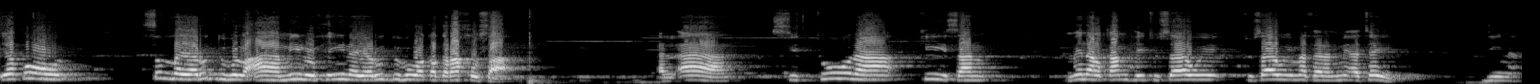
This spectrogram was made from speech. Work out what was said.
yaquul ثuma yarudhu alcaamilu xiina yarudhu waqad rakusa alآan situuna kiisan min alqamxi tusaawi tusaawi matala miatayn. Diinaar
